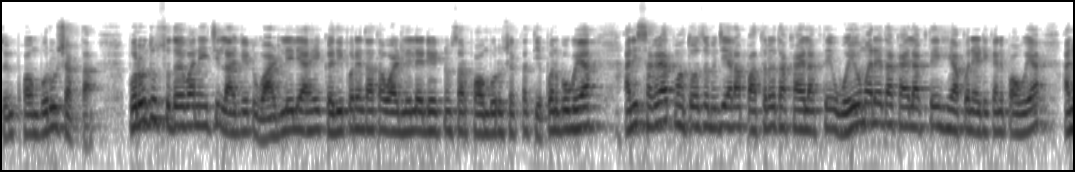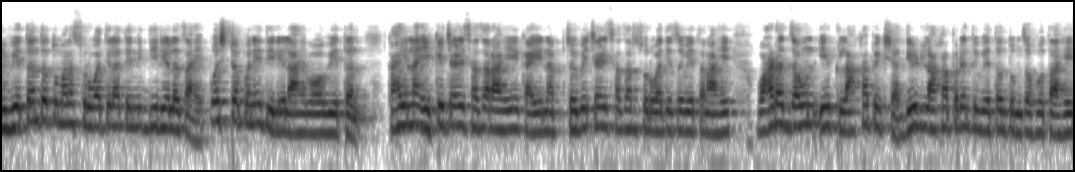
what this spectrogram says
तुम्ही फॉर्म भरू शकता. परंतु सुदैवाने याची लास्ट डेट वाढलेली आहे. कधीपर्यंत आता वाढलेल्या डेटनुसार फॉर्म भरू शकता ते पण बघूया. आणि सगळ्यात महत्त्वाचं म्हणजे याला पात्रता काय लागते वयोमर्यादा काय लागते हे आपण या ठिकाणी पाहूया. आणि वेतन तर तुम्हाला सुरुवातीला त्यांनी दिलेलंच आहे. स्पष्टपणे दिलेलं आहे बाबा वेतन. काहींना एकेचाळीस हजार आहे काहींना चव्वेचाळीस हजार सुरुवातीचं वेतन आहे. वाढत जाऊन एक लाखापेक्षा दीड लाखापर्यंत वेतन तुमचं होत आहे.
